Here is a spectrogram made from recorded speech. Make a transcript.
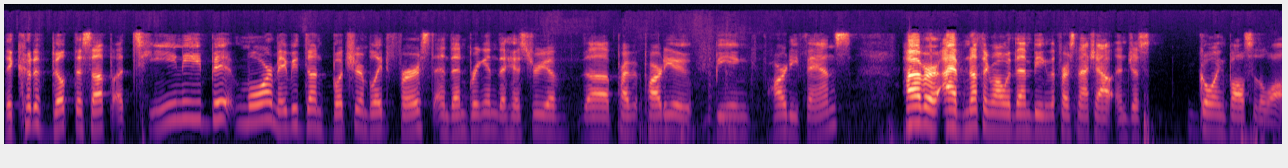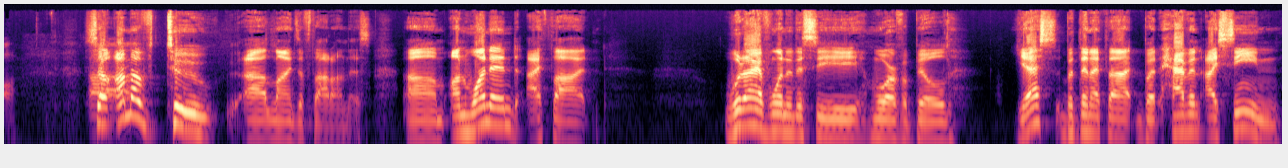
they could have built this up a teeny bit more maybe done butcher and blade first and then bring in the history of the private party being hardy fans however i have nothing wrong with them being the first match out and just going balls to the wall So Uh, I'm of two uh, lines of thought on this. Um, on one end, I thought, would I have wanted to see more of a build? Yes, but then I thought, but haven't I seen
